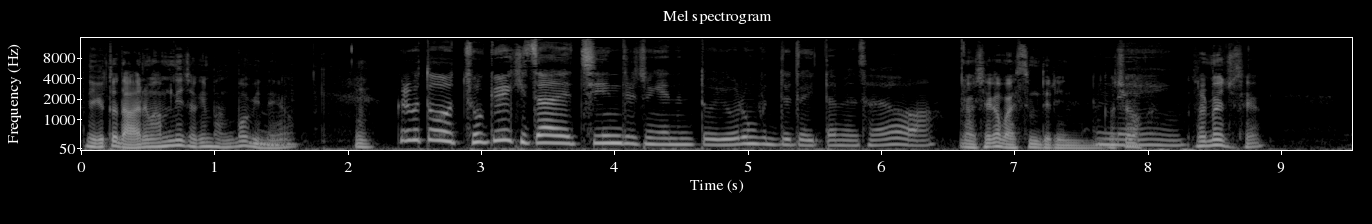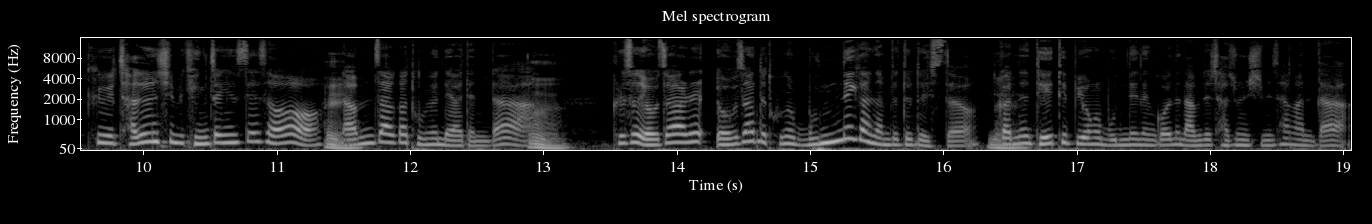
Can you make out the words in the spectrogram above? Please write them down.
근데 이것도 나름 합리적인 방법이네요. 그리고 또 조규희 기자의 지인들 중에는 또 이런 분들도 있다면서요. 아, 제가 말씀드린 거죠. 네. 설명해 주세요. 그 자존심이 굉장히 세서 네. 남자가 돈을 내야 된다. 네. 그래서 여자를 여자한테 돈을 못 내게 하는 남자들도 있어요. 네. 그러니까는 데이트 비용을 못 내는 거는 남자 자존심이 상한다.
